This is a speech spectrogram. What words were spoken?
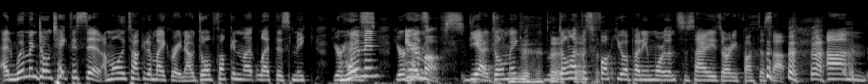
And women don't take this in. I'm only talking to Mike right now. Don't fucking let, let this make your heads, Women, your heads- earmuffs. Yeah, don't make don't let this fuck you up any more than society's already fucked us up. Um,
